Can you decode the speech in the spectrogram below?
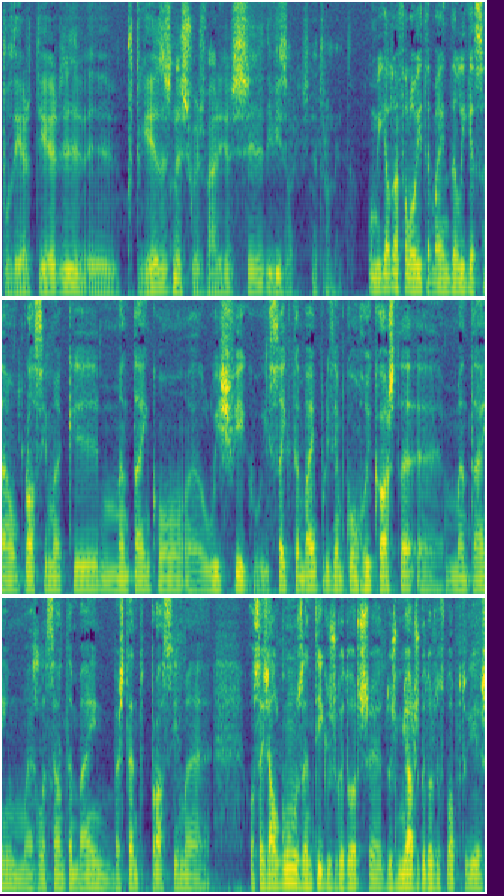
poder ter uh, portugueses nas suas várias uh, divisões, naturalmente. O Miguel já falou aí também da ligação próxima que mantém com uh, Luís Figo e sei que também, por exemplo, com Rui Costa uh, mantém uma relação também bastante próxima, ou seja, alguns antigos jogadores, uh, dos melhores jogadores do futebol português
